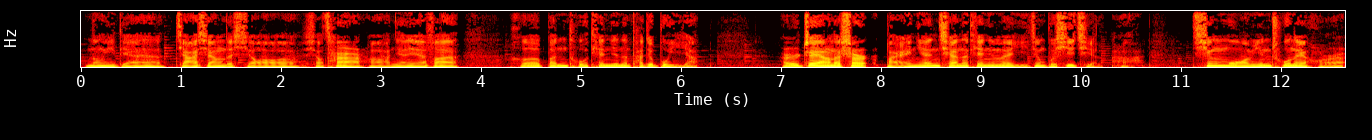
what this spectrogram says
弄一点家乡的小小菜儿啊，年夜饭，和本土天津的它就不一样。而这样的事儿，百年前的天津卫已经不稀奇了啊。清末民初那会儿，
